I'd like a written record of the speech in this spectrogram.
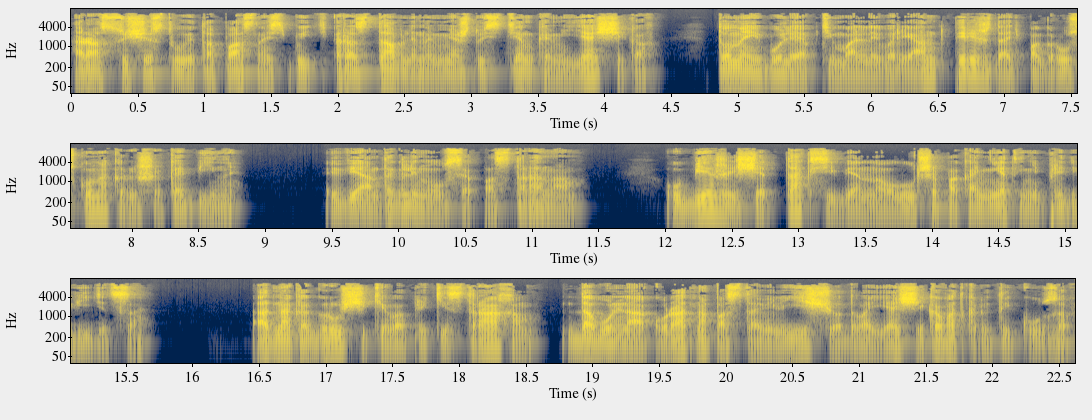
Раз существует опасность быть раздавленным между стенками ящиков, то наиболее оптимальный вариант – переждать погрузку на крыше кабины. Виант оглянулся по сторонам. Убежище так себе, но лучше пока нет и не предвидится. Однако грузчики, вопреки страхам, довольно аккуратно поставили еще два ящика в открытый кузов.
